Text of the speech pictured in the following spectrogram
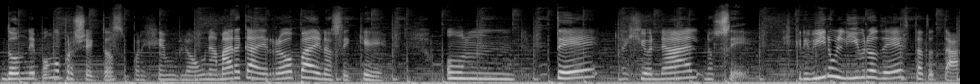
donde pongo proyectos, por ejemplo, una marca de ropa de no sé qué, un té regional, no sé, escribir un libro de esta, ta,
